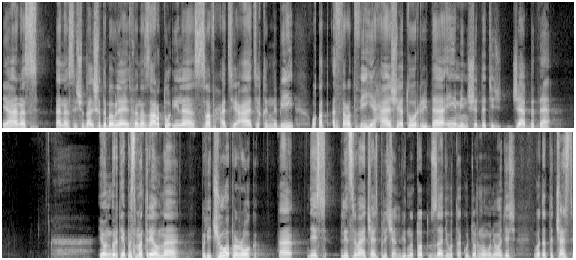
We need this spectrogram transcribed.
И Анас Анас еще дальше добавляет. فنظرت إلى صفحة عاتق النبي وقد أثرت فيه حاشية الرداء من شدة جبذة. И он говорит, я посмотрел на плечо пророка. Да, здесь лицевая часть плеча. Видно, тот сзади вот так вот дернул, у него здесь вот эта часть,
